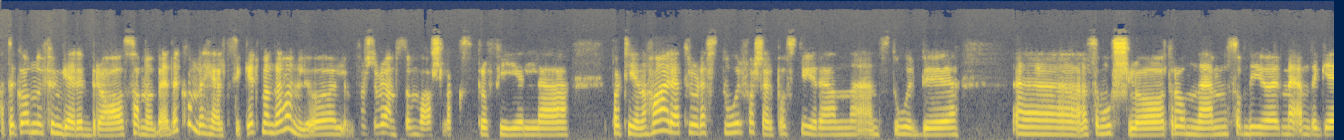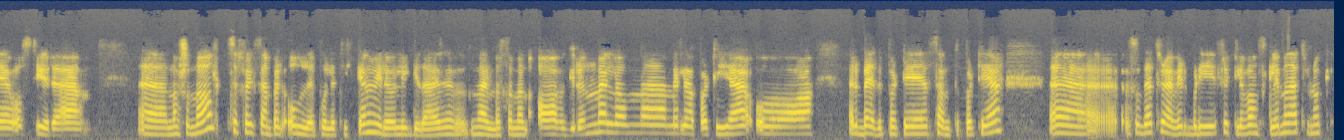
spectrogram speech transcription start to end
At det kan fungere bra samarbeid, kan det helt sikkert. Men det handler jo først og fremst om hva slags profil eh, partiene har. Jeg tror det er stor forskjell på å styre en, en storby eh, som Oslo og Trondheim, som de gjør med MDG, og styre eh, nasjonalt. F.eks. oljepolitikken vil jo ligge der nærmest som en avgrunn mellom eh, Miljøpartiet og Arbeiderpartiet, Senterpartiet. Eh, så det tror jeg vil bli fryktelig vanskelig. Men jeg tror nok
